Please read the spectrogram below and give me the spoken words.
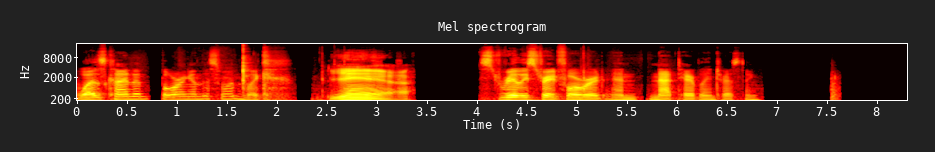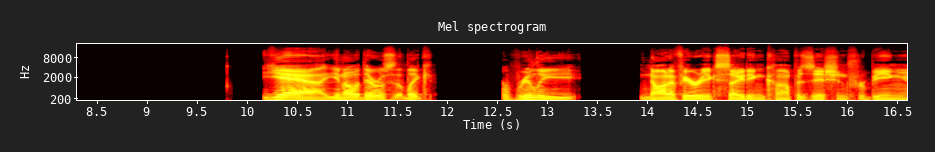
was kind of boring on this one. Like, Yeah. it's really straightforward and not terribly interesting. Yeah, you know, there was like really not a very exciting composition for being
